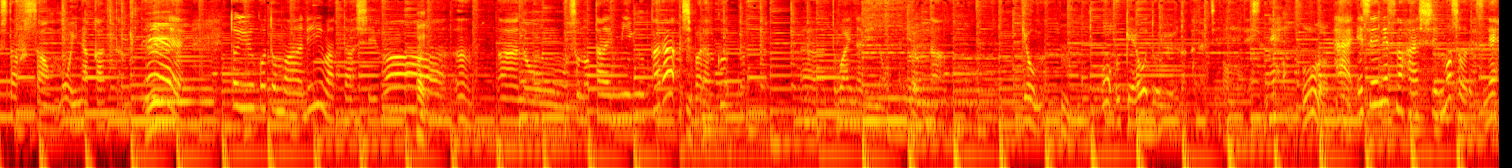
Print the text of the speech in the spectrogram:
スタッフさんもいなかったのでへということもあり私は、うん、あのそのタイミングからしばらく、あとワイナリーのいろんな業務を請け負うというでしたね。あそうなんだ、はい、SNS の発信もそうですね。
